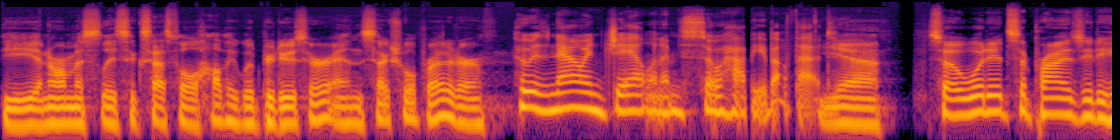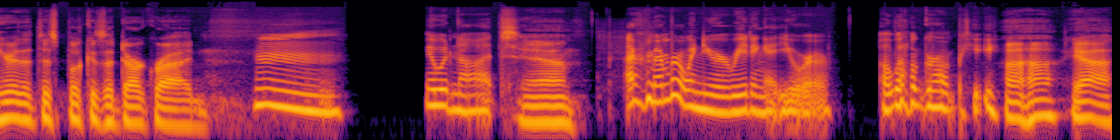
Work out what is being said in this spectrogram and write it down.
the enormously successful Hollywood producer and sexual predator. Who is now in jail, and I'm so happy about that. Yeah. So, would it surprise you to hear that this book is a dark ride? Hmm. It would not. Yeah. I remember when you were reading it, you were a little grumpy. Uh huh. Yeah.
